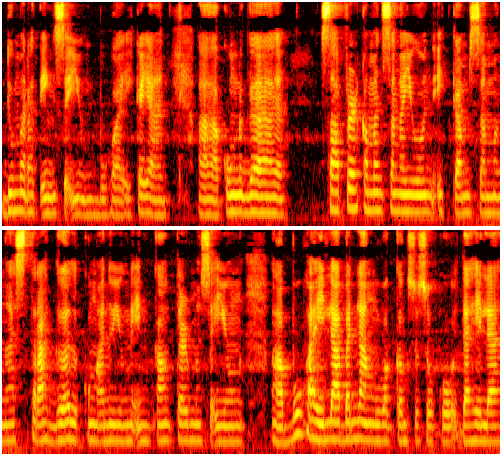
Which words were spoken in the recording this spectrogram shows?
dumarating sa iyong buhay. Kaya ah, kung nag suffer ka man sa ngayon, it comes sa mga struggle kung ano yung na-encounter mo sa iyong ah, buhay, laban lang, huwag kang susuko dahil ah,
